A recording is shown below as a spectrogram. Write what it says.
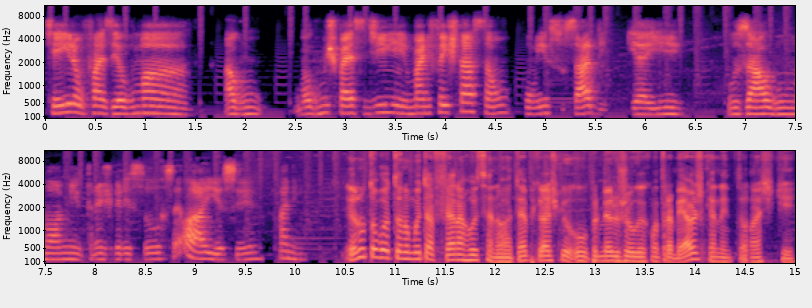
queiram fazer alguma, algum, alguma espécie de manifestação com isso, sabe? E aí usar algum nome transgressor, sei lá, ia ser maneiro. Eu não tô botando muita fé na Rússia, não. Até porque eu acho que o primeiro jogo é contra a Bélgica, né? Então acho que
